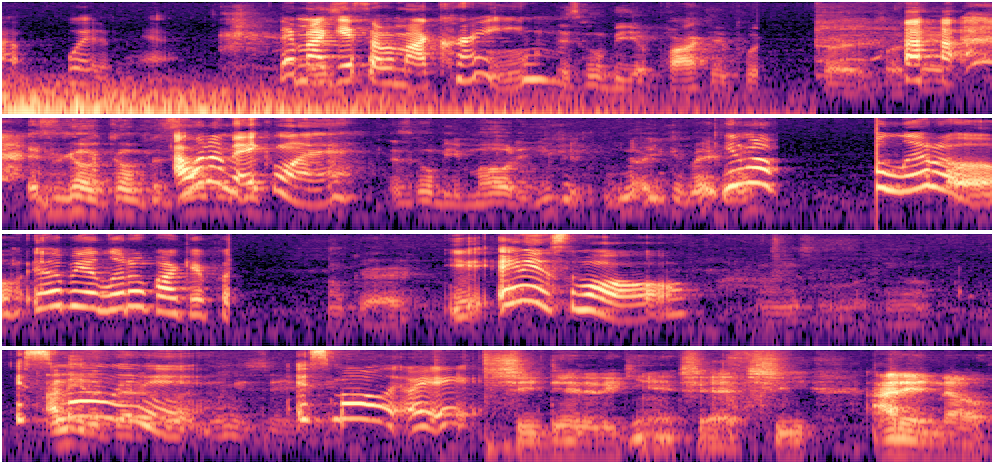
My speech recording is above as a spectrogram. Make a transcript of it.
Uh, wait a minute. They might get some of my cream. It's gonna be a pocket put first, okay? it's gonna come. I want to make one. It's gonna be molded. You can, you know, you can make one. You one. know, a little. It'll be a little pocket. Put. Okay. You- Ain't it small? Mm, it's I need a small better in look. it. Let me see. It's small. Right? She did it again, Chad. She, I didn't know.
